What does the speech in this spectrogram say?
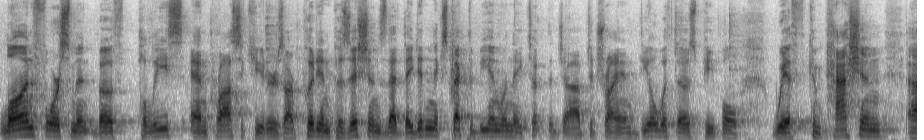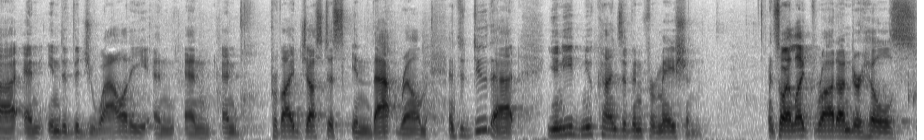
law enforcement, both police and prosecutors, are put in positions that they didn't expect to be in when they took the job to try and deal with those people with compassion uh, and individuality and, and, and provide justice in that realm. And to do that, you need new kinds of information. And so I liked Rod Underhill's,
